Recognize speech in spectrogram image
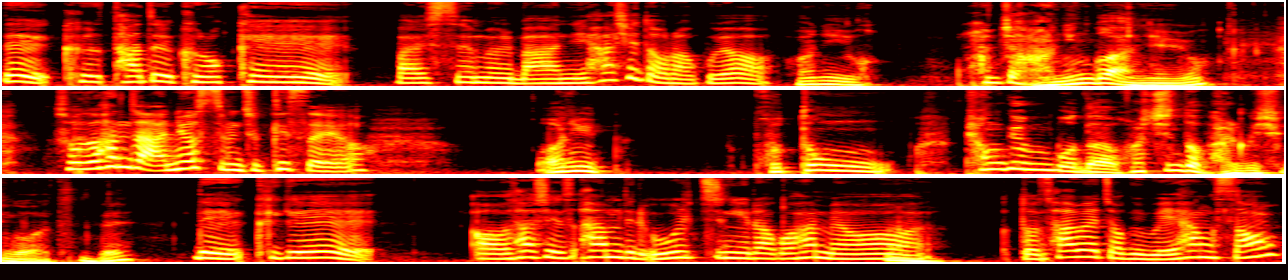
네, 그 다들 그렇게 말씀을 많이 하시더라고요. 아니 환자 아닌 거 아니에요? 저도 환자 아니었으면 좋겠어요. 아니 보통 평균보다 훨씬 더 밝으신 것 같은데? 네, 그게 어 사실 사람들이 우울증이라고 하면 네. 어떤 사회적인 외향성,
